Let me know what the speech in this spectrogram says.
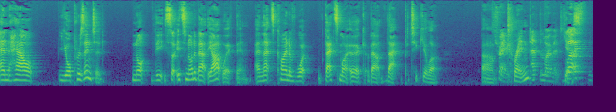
and how you're presented, not the. So it's not about the artwork then, and that's kind of what that's my irk about that particular um, Trend. trend. at the moment. Yes. Well,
